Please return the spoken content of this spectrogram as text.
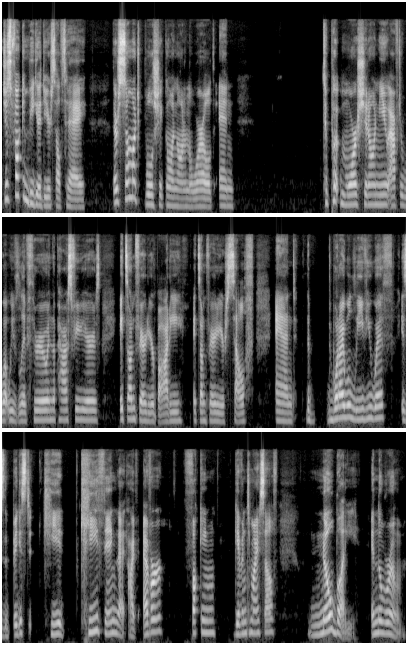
just fucking be good to yourself today. There's so much bullshit going on in the world. And to put more shit on you after what we've lived through in the past few years, it's unfair to your body. It's unfair to yourself. And the what I will leave you with is the biggest key key thing that I've ever fucking given to myself Nobody in the room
